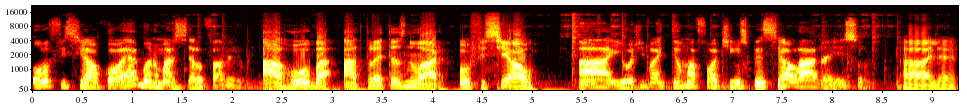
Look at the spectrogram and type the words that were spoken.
oficial. Qual é, mano, Marcelo Fávero? Arroba Atletas no Ar Oficial. Ah, e hoje vai ter uma fotinho especial lá, não é isso? Olha,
